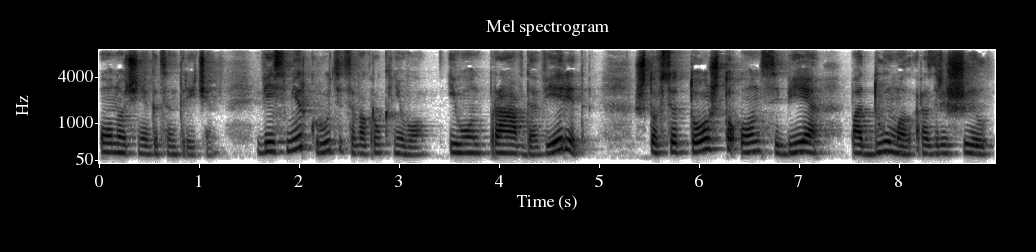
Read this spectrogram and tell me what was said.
он очень эгоцентричен. Весь мир крутится вокруг него. И он правда верит, что все то, что он себе подумал, разрешил,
